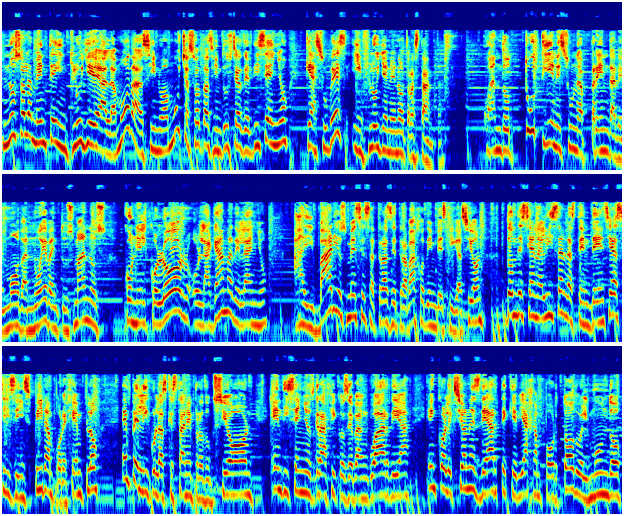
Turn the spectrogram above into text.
no solamente incluye a la moda, sino a muchas otras industrias del diseño que a su vez influyen en otras tantas. Cuando tú tienes una prenda de moda nueva en tus manos con el color o la gama del año, hay varios meses atrás de trabajo de investigación donde se analizan las tendencias y se inspiran, por ejemplo, en películas que están en producción, en diseños gráficos de vanguardia, en colecciones de arte que viajan por todo el mundo,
